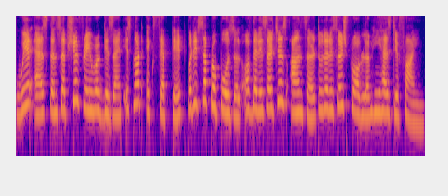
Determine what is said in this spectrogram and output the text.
whereas conceptual framework design is not accepted but it's a proposal of the researcher's answer to the research problem he has defined.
